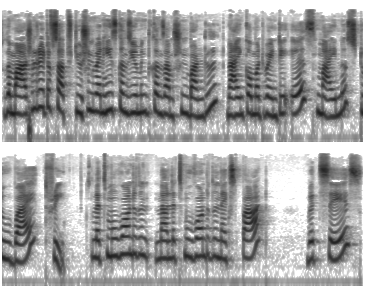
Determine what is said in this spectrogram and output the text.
So the marginal rate of substitution when he is consuming the consumption bundle 9 comma 20 is minus 2 by 3. So let's move on to the now let's move on to the next part which says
